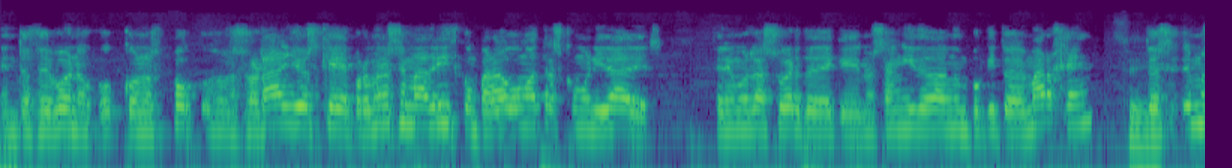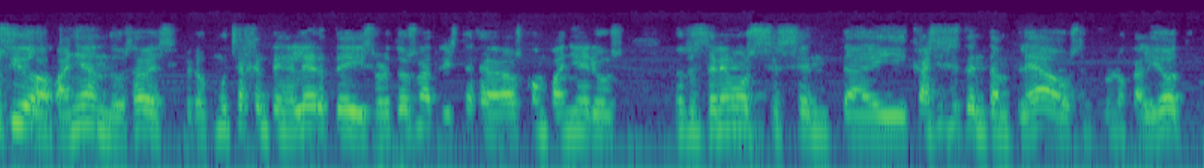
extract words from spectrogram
Entonces, bueno, co- con los pocos los horarios que, por lo menos en Madrid, comparado con otras comunidades, tenemos la suerte de que nos han ido dando un poquito de margen, Sí. entonces hemos ido apañando, ¿sabes? Pero mucha gente en el ERTE y sobre todo es una tristeza ver a los compañeros. Nosotros tenemos 60 y casi 70 empleados entre un local y otro.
